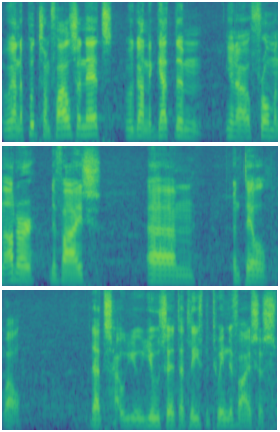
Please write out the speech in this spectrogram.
We're going to put some files in it. We're going to get them, you know, from another device um, until, well, that's how you use it, at least between devices.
